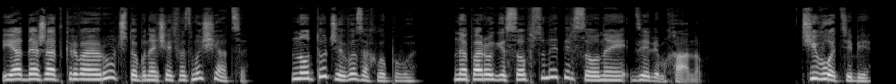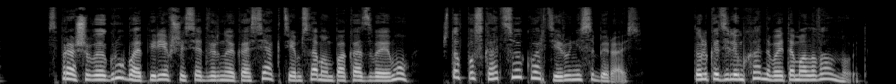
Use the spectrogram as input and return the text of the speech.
Я даже открываю рот, чтобы начать возмущаться, но тут же его захлопываю. На пороге собственной персоной Делимханов. «Чего тебе?» Спрашиваю грубо, оперевшись о дверной косяк, тем самым показывая ему, что впускать в свою квартиру не собираюсь. Только Делимханова это мало волнует.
